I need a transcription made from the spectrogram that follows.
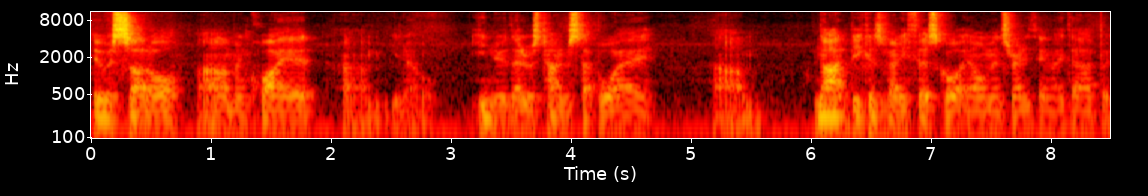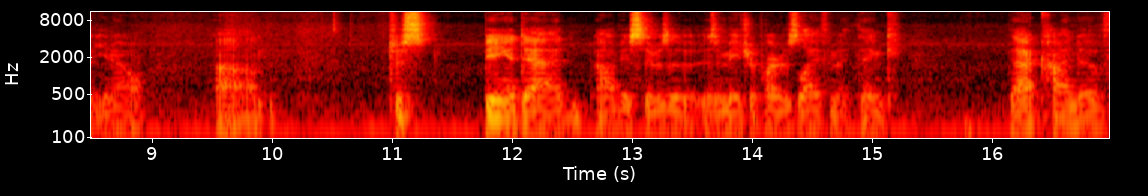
it was subtle um, and quiet. Um, you know, he knew that it was time to step away, um, not because of any physical ailments or anything like that, but you know, um, just being a dad obviously was a is a major part of his life, and I think that kind of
